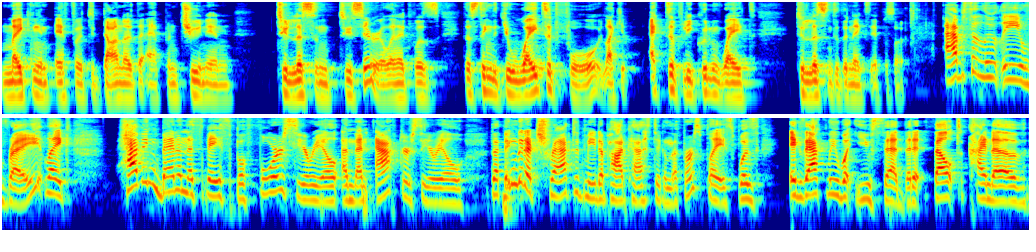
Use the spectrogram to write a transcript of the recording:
making an effort to download the app and tune in to listen to Serial. And it was this thing that you waited for, like you actively couldn't wait to listen to the next episode. Absolutely right. Like having been in the space before Serial and then after Serial, the thing that attracted me to podcasting in the first place was exactly what you said that it felt kind of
